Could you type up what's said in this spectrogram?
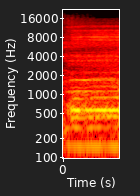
Oh.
